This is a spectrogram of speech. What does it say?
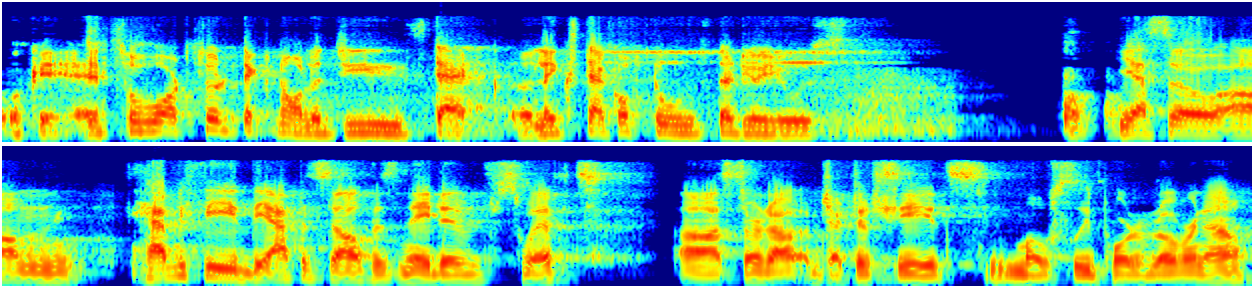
Okay. And so what's your technology stack, uh, like stack of tools that you use? Yeah. So um, Happy Feed, the app itself is native Swift. Uh, started out Objective C. It's mostly ported over now.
